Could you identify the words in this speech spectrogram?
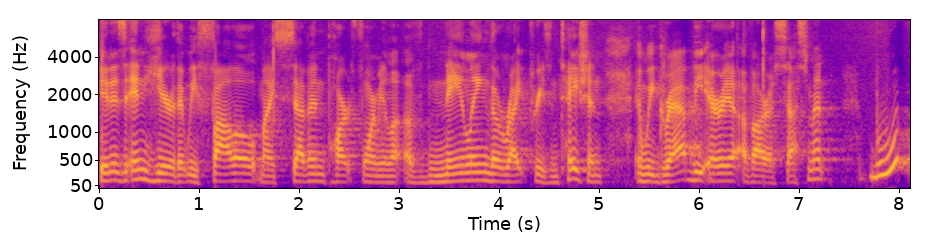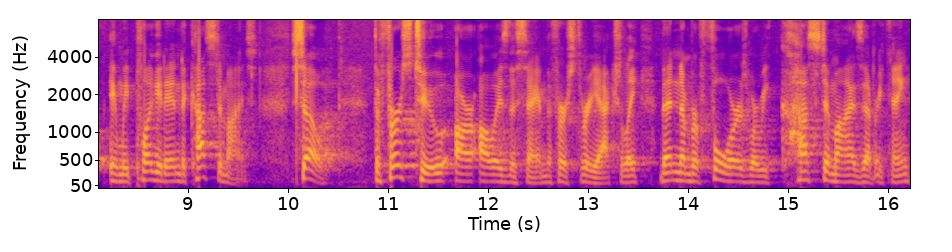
It is in here that we follow my seven part formula of nailing the right presentation and we grab the area of our assessment and we plug it in to customize. So the first two are always the same, the first three actually. Then number four is where we customize everything,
